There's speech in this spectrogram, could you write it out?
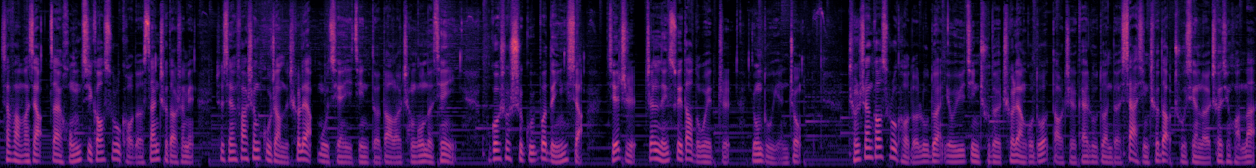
相反方向，在红际高速入口的三车道上面，之前发生故障的车辆目前已经得到了成功的牵引，不过受事故波的影响，截止真雷隧道的位置拥堵严重。成山高速路口的路段，由于进出的车辆过多，导致该路段的下行车道出现了车行缓慢。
